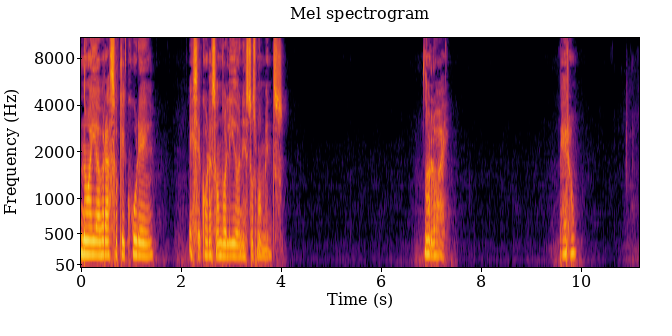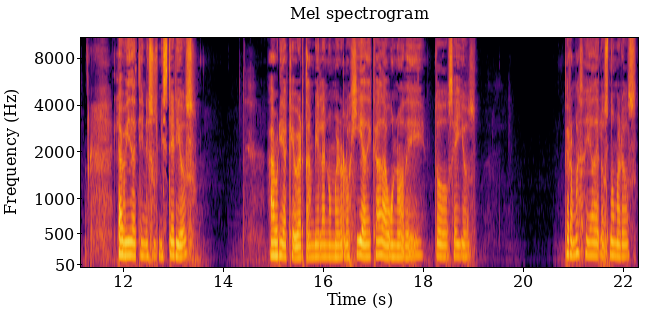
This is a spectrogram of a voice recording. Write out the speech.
No hay abrazo que cure ese corazón dolido en estos momentos. No lo hay. Pero la vida tiene sus misterios. Habría que ver también la numerología de cada uno de todos ellos. Pero más allá de los números,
